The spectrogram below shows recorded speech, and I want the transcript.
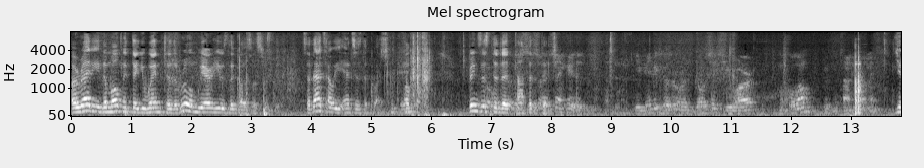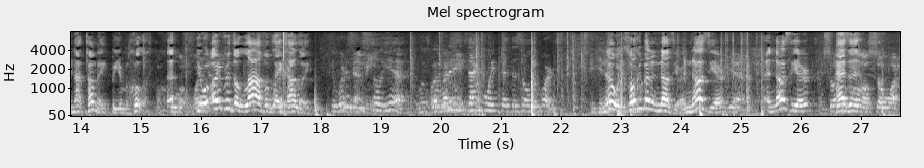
already the moment that you went to the room where he was the kosos was there. So that's how he answers the question. Okay. Which brings us to the So- top so- of the so page. saying here that If you go to Gosek, you are you're Matani You're not tame, but you're mechula. Mechula. You were over the lav of leichaloi. Yeah, what What is does that this mean? so, yeah, what, What does what that is the exact point that this all works? If you're No, not- it's talking about a nazir. A nazir, Yeah. a nazir And so has Mechulo, a. so what?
